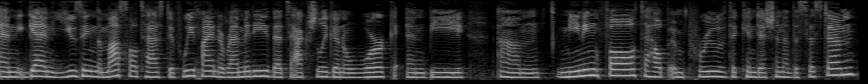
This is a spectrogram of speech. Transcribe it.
And again using the muscle test if we find a remedy that's actually going to work and be um, meaningful to help improve the condition of the system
